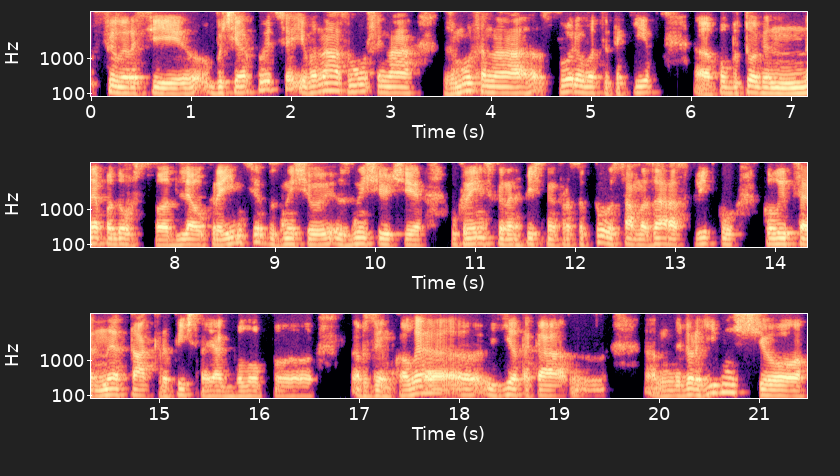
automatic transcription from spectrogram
сили Росії вичерпуються, і вона змушена змушена створювати такі е, побутові неподобства для українців, знищуючи українську енергетичну інфраструктуру саме зараз, влітку, коли це не так критично, як було б е, взимку. Але є така вірогідність, що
